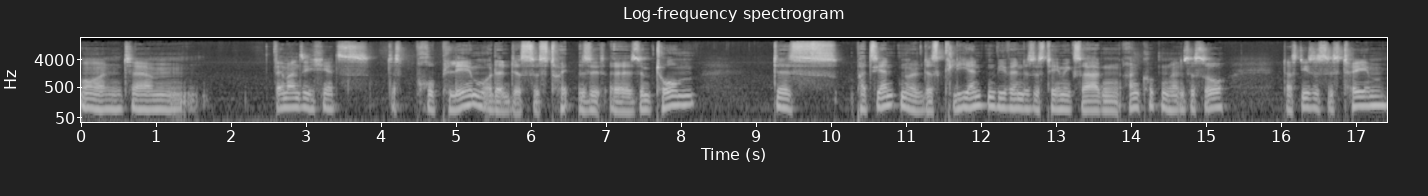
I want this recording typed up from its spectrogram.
Und ähm, wenn man sich jetzt das Problem oder das äh, Symptom des Patienten oder des Klienten, wie wir in der Systemik sagen, angucken, dann ist es so, dass dieses System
